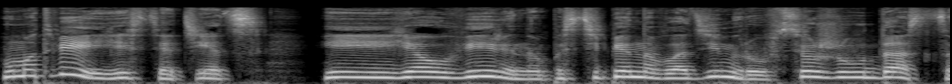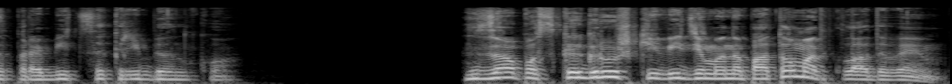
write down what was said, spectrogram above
У Матвея есть отец, и я уверена, постепенно Владимиру все же удастся пробиться к ребенку. «Запуск игрушки, видимо, на потом откладываем»,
